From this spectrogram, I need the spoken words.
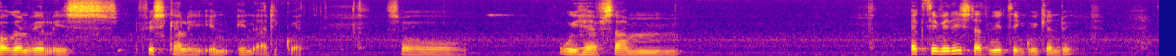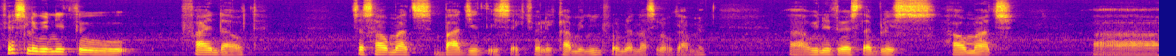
Bougainville is fiscally in, inadequate. So we have some activities that we think we can do. Firstly, we need to find out just how much budget is actually coming in from the national government. Uh, we need to establish how much uh,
